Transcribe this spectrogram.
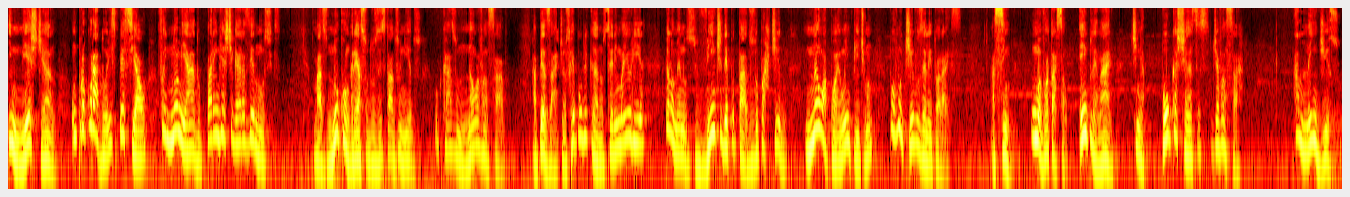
e, neste ano, um procurador especial foi nomeado para investigar as denúncias. Mas no Congresso dos Estados Unidos, o caso não avançava. Apesar de os republicanos serem maioria, pelo menos 20 deputados do partido não apoiam o impeachment por motivos eleitorais. Assim, uma votação em plenário tinha poucas chances de avançar. Além disso,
